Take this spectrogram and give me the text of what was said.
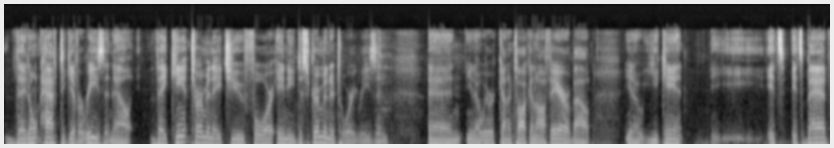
they don't have to give a reason. Now, they can't terminate you for any discriminatory reason. And, you know, we were kind of talking off air about, you know, you can't it's it's bad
